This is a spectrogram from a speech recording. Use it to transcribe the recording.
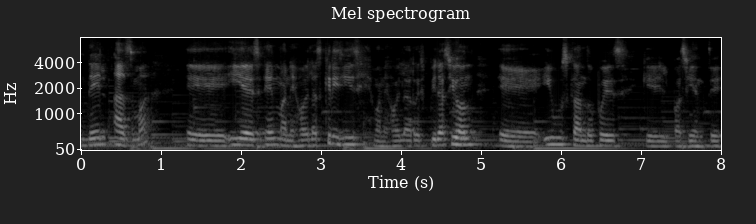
del asma eh, y es en manejo de las crisis, manejo de la respiración y buscando pues que el paciente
